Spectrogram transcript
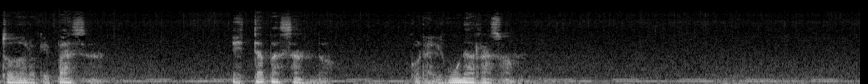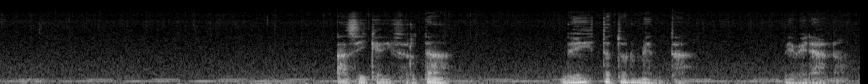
Todo lo que pasa está pasando por alguna razón. Así que disfruta de esta tormenta de verano.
